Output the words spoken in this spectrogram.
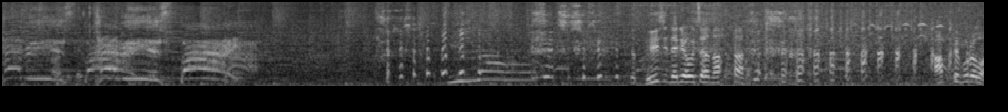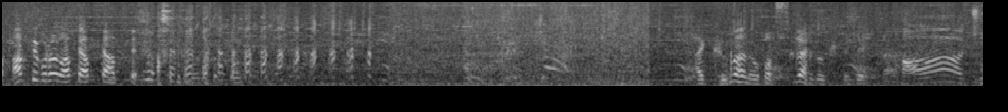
heavy is heavy is spy! 저 돼지 내려오잖아 앞에 보라고 앞에 보라고 앞에 앞에 앞에 아이 그만 오버스라고 그래 아, 조.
